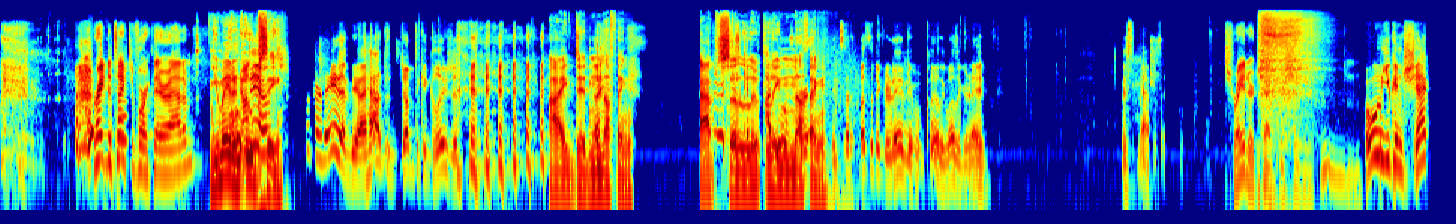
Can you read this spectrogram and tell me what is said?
great detective work there, Adam. You made an Oh, oopsie. a grenade at me. I had to jump to conclusion. I did nothing. Absolutely nothing. It said it wasn't a grenade. It clearly was a grenade. This map is it. Traitor check machine. Hmm. Oh, you can check.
